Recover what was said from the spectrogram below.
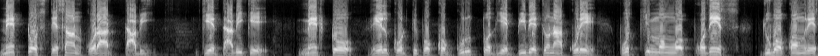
মেট্রো স্টেশন করার দাবি। যে দাবিকে মেট্রো রেল কর্তৃপক্ষ গুরুত্ব দিয়ে বিবেচনা করে পশ্চিমবঙ্গ প্রদেশ যুব কংগ্রেস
